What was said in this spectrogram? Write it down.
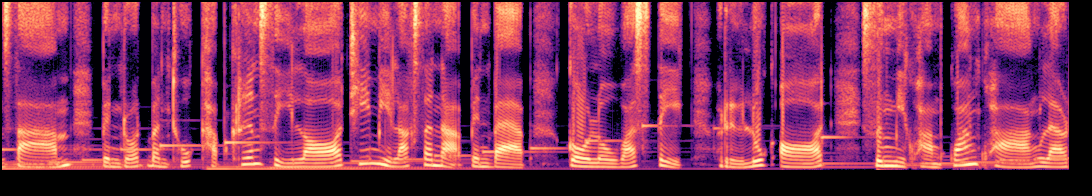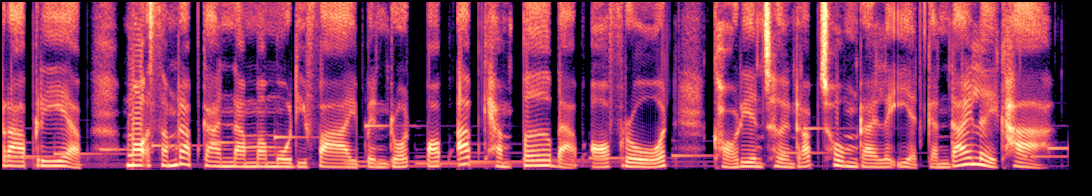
3303 เป็นรถบรรทุกขับเคลื่อนสีล้อที่มีลักษณะเป็นแบบโกโลวัสติก หรือลูกออสซึ่งมีความกว้างขวางและราบเรียบ เหมาะสำหรับการนำมาโมดิฟายเป็นรถป๊อปอัพแคมเปอร์แบบออฟโรด ขอเรียนเชิญรับชมรายละเอียดกันได้เลยค่ะ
